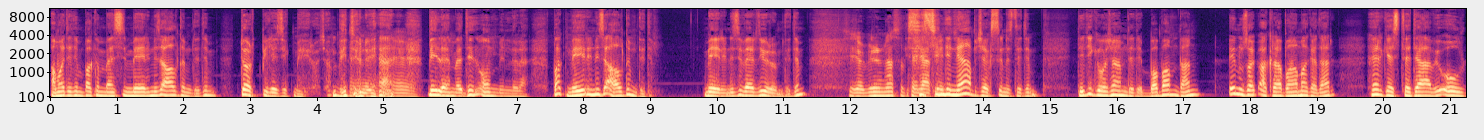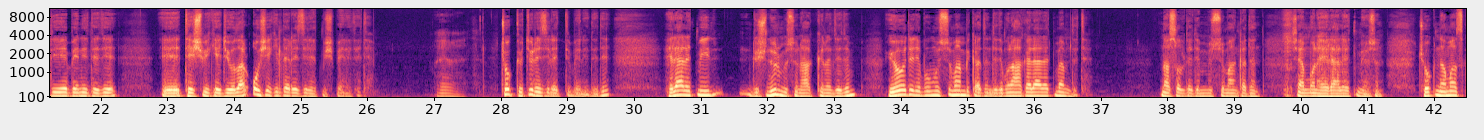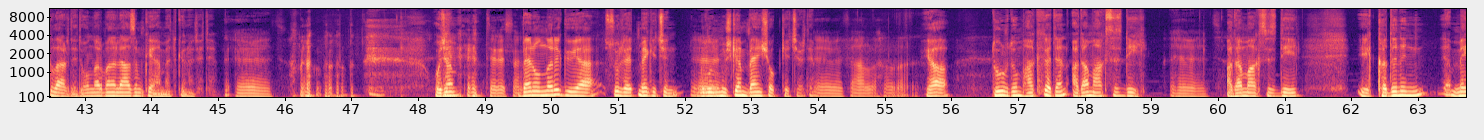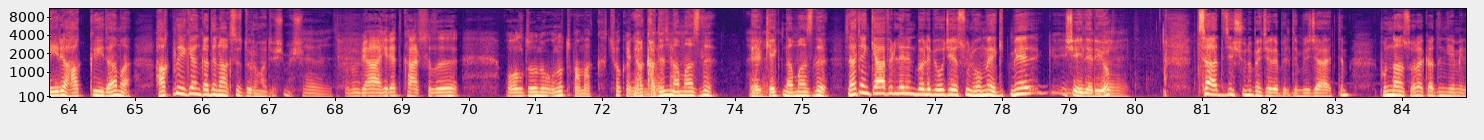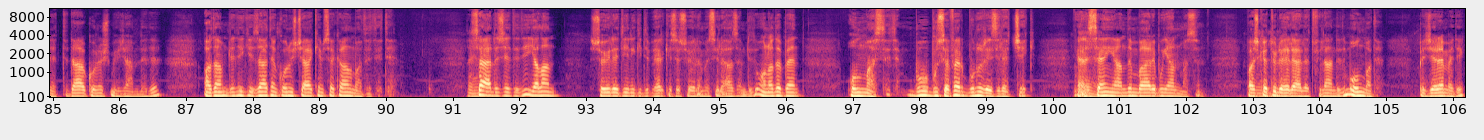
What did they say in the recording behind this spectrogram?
Ama dedim bakın ben sizin mehrinizi aldım dedim. Dört bilezik mehir hocam. Bütünü evet, yani. Evet. Bilemedin on bin lira. Bak mehrinizi aldım dedim. Mehrinizi veriyorum dedim. Siz öbürünü nasıl telafi Siz şimdi edecek? ne yapacaksınız dedim. Dedi ki hocam dedi babamdan en uzak akrabama kadar herkes tedavi ol diye beni dedi e, teşvik ediyorlar. O şekilde rezil etmiş beni dedi. Evet. Çok kötü rezil etti beni dedi. Helal etmeyi düşünür müsün hakkını dedim. Yo dedi bu Müslüman bir kadın dedi. Buna hak helal etmem dedi. Nasıl dedim Müslüman kadın sen bunu helal etmiyorsun. Çok namaz kılar dedi. Onlar bana lazım kıyamet günü dedi. Evet. Hocam Enteresan. ben onları güya sulh etmek için evet. bulunmuşken ben şok geçirdim. Evet Allah Allah. Ya durdum hakikaten adam haksız değil. Evet. Adam haksız değil. Ee, kadının mehri hakkıydı ama haklıyken kadın haksız duruma düşmüş. Evet. Bunun bir ahiret karşılığı olduğunu unutmamak çok önemli. Ya kadın hocam. namazlı. Evet. Erkek namazlı. Zaten kafirlerin böyle bir hocaya sulh olmaya gitmeye şeyleri yok. Evet. Sadece şunu becerebildim, rica ettim. Bundan sonra kadın yemin etti. Daha konuşmayacağım dedi. Adam dedi ki zaten konuşacağı kimse kalmadı dedi. Evet. Sadece dedi yalan söylediğini gidip herkese söylemesi lazım dedi. Ona da ben olmaz dedim. Bu bu sefer bunu rezil edecek. Yani evet. sen yandın bari bu yanmasın. Başka evet. türlü helal et filan dedim. Olmadı. Beceremedik.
